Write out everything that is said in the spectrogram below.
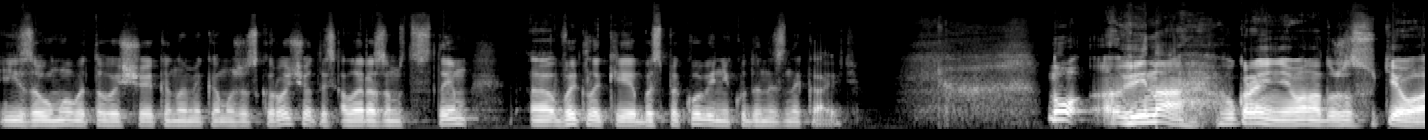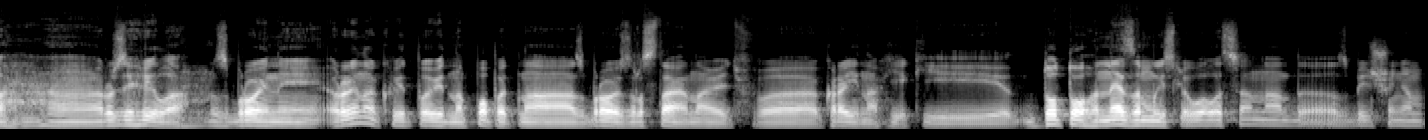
і за умови того, що економіка може скорочуватись, але разом з тим е, виклики безпекові нікуди не зникають. Ну, війна в Україні вона дуже суттєво е, розігріла збройний ринок. Відповідно, попит на зброю зростає навіть в країнах, які до того не замислювалися над збільшенням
